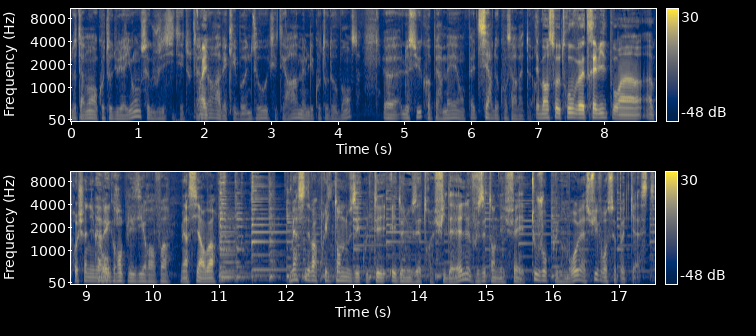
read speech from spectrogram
notamment en coteau du Layon, ceux que je vous ai cités tout à l'heure, avec les bonzo, etc., même les coteaux d'Aubance. Euh, le sucre permet, en fait, sert de conservateur. Et eh ben, on se retrouve très vite pour un, un prochain numéro. Avec grand plaisir, au revoir. Merci, au revoir. Merci d'avoir pris le temps de nous écouter et de nous être fidèles. Vous êtes en effet toujours plus nombreux à suivre ce podcast.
